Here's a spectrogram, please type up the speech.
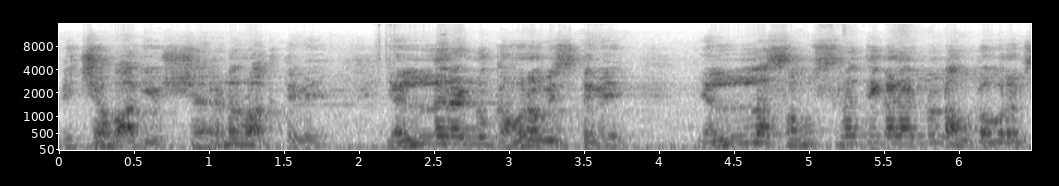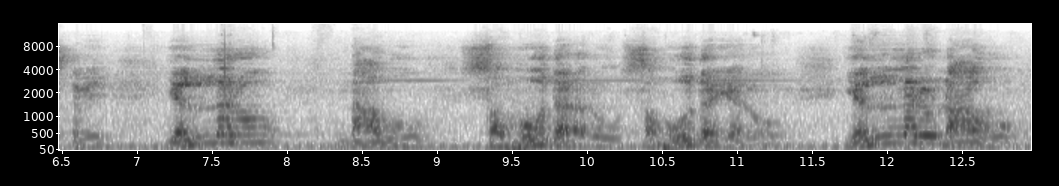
ನಿಜವಾಗಿಯೂ ಶರಣರು ಆಗ್ತೇವೆ. ಎಲ್ಲರನ್ನು ಗೌರವಿಸ್ತೇವೆ. ಎಲ್ಲ ಸಂಸ್ಕೃತಿಗಳನ್ನು ನಾವು ಗೌರವಿಸ್ತೇವೆ. ಎಲ್ಲರೂ ನಾವು ಸಹೋದರರು, ಸಹೋದರಿಯರು. ಎಲ್ಲರೂ ನಾವು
